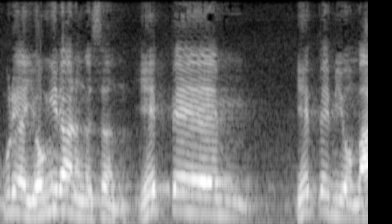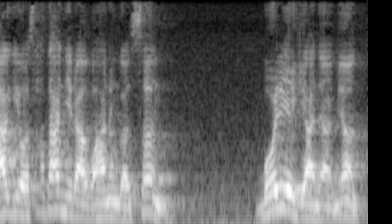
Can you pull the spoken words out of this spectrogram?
우리가 영이라는 것은 예뱀 예뱀이요 마귀요 사단이라고 하는 것은 뭘 얘기하냐면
